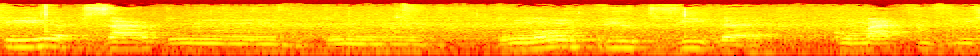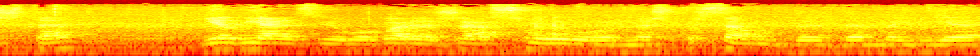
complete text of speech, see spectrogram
que, apesar de um, de um, de um longo período de vida como ativista, e aliás eu agora já sou, na expressão da maioria,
